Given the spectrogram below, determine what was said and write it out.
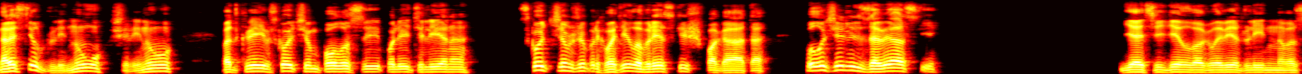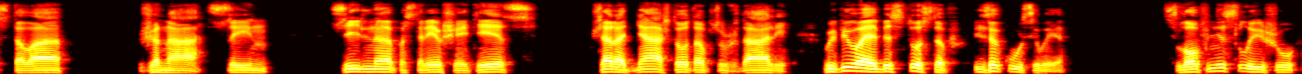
нарастил длину, ширину, подклеив скотчем полосы полиэтилена. Скотчем же прихватил обрезки шпагата. Получились завязки. Я сидел во главе длинного стола. Жена, сын, сильно постаревший отец. Вся родня что-то обсуждали, выпивая без тостов и закусывая. Слов не слышу,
